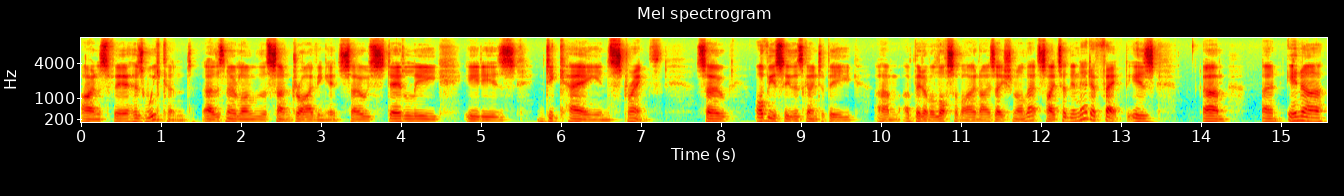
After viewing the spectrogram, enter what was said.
ionosphere has weakened. Uh, there's no longer the sun driving it, so steadily it is decaying in strength. So obviously there's going to be um, a bit of a loss of ionization on that side. So the net effect is um, an inner,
